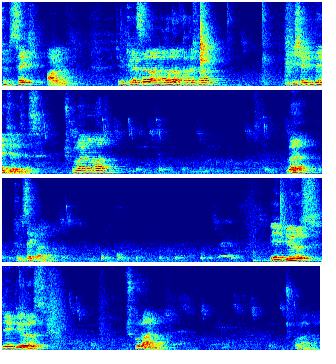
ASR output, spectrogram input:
tümsek ayna. Şimdi küresel aynaları arkadaşlar iki şekilde inceleyeceğiz. Çukur aynalar ve tümsek aynalar. Bir diyoruz, bir diyoruz. Çukur aynalar. Çukur aynalar.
